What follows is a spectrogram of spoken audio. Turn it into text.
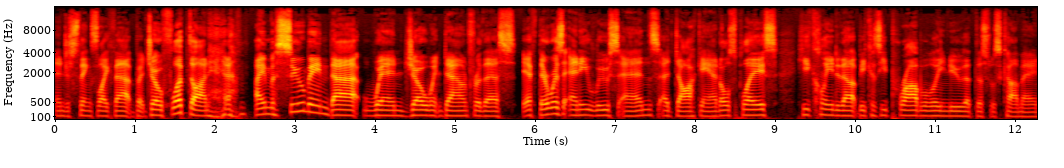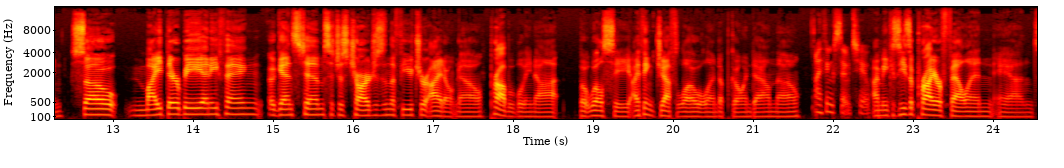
and just things like that, but Joe flipped on him. I'm assuming that when Joe went down for this, if there was any loose ends at Doc Antle's place, he cleaned it up because he probably knew that this was coming. So, might there be anything against him, such as charges in the future? I don't know. Probably not, but we'll see. I think Jeff Lowe will end up going down, though. I think so too. I mean, because he's a prior felon and.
